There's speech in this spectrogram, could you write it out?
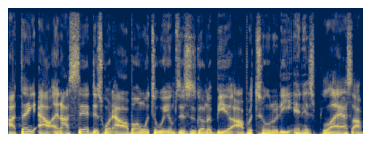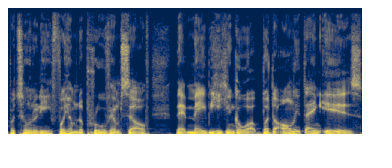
I think Al, and I said this when Albon went to Williams, this is going to be an opportunity and his last opportunity for him to prove himself that maybe he can go up. But the only thing is,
